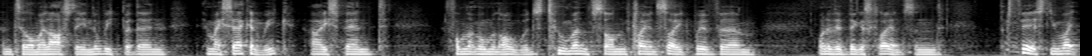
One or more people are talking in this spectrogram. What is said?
until my last day in the week. But then in my second week, I spent from that moment onwards two months on client site with um, one of the biggest clients. And at first, you might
